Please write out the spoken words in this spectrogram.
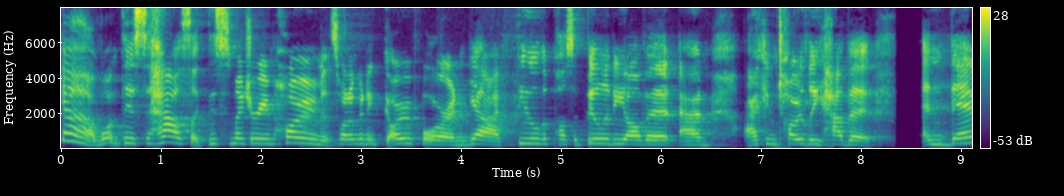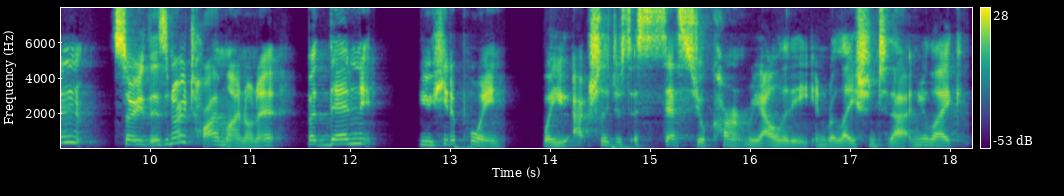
yeah, I want this house. Like, this is my dream home. It's what I'm going to go for. And yeah, I feel the possibility of it and I can totally have it. And then, so there's no timeline on it, but then you hit a point where you actually just assess your current reality in relation to that. And you're like,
